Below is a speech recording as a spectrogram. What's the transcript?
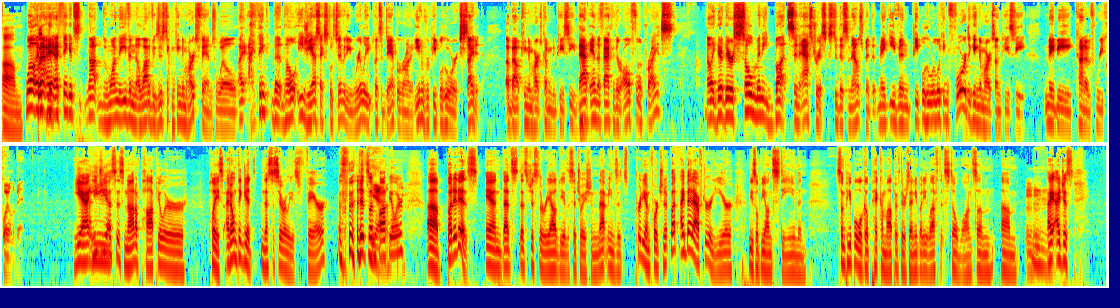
Um, Well, and But- I, I think it's not the one that even a lot of existing Kingdom Hearts fans will. I, I think the, the whole EGS exclusivity really puts a damper on it, even for people who are excited about Kingdom Hearts coming to PC. That and the fact that they're all full price, Like there, there are so many buts and asterisks to this announcement that make even people who were looking forward to Kingdom Hearts on PC maybe kind of recoil a bit. Yeah, I mean- EGS is not a popular place. I don't think it necessarily is fair that it's Yeah. unpopular, uh, but it is, and that's that's just the reality of the situation. That means it's pretty unfortunate. But I bet after a year, these will be on Steam, and some people will go pick them up if there's anybody left that still wants them. Um, Mhm. I, I just,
